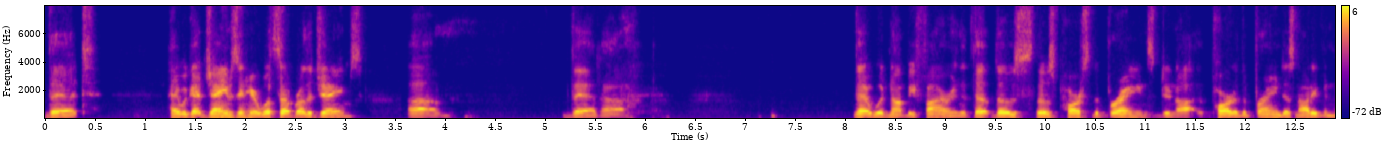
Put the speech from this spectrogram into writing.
That hey, we got James in here. What's up, brother James? Um, that uh, that would not be firing. That th- those those parts of the brains do not part of the brain does not even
